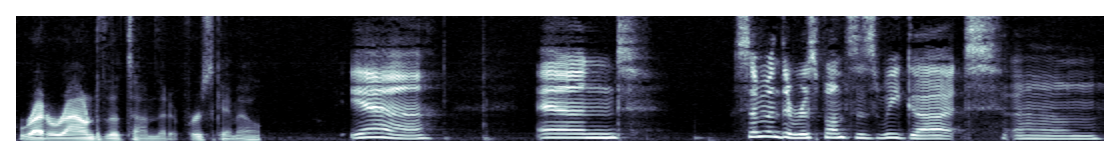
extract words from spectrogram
right around the time that it first came out. Yeah, and some of the responses we got, um,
